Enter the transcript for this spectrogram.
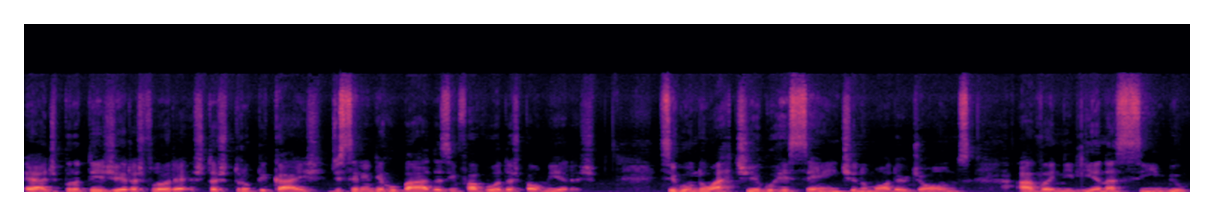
é a de proteger as florestas tropicais de serem derrubadas em favor das palmeiras. Segundo um artigo recente no Mother Jones, a vanilina símbio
